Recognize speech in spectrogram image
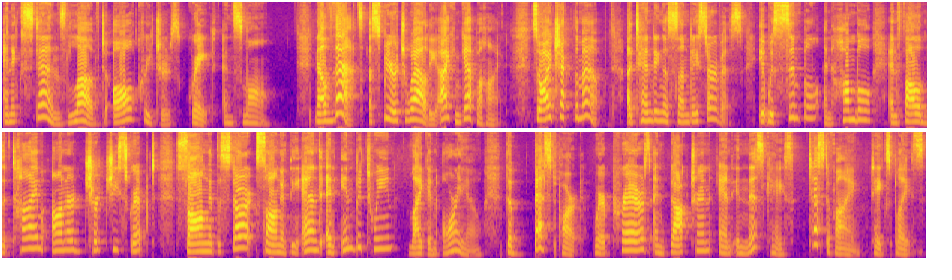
and extends love to all creatures, great and small. Now that's a spirituality I can get behind. So I checked them out, attending a Sunday service. It was simple and humble and followed the time honored churchy script song at the start, song at the end, and in between, like an Oreo, the best part where prayers and doctrine, and in this case, testifying takes place.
